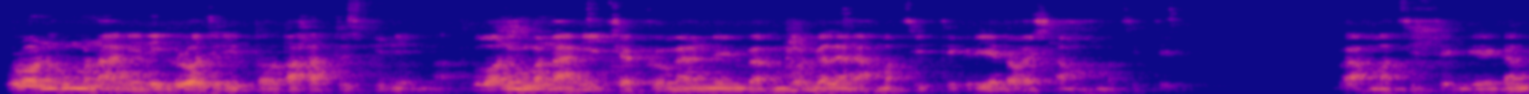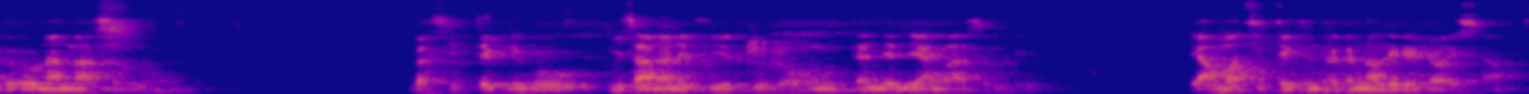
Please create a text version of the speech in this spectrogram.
Kulo niku menangi ini kulo cerita tahadus bin Nikmat. Kulo niku menangi jagongane Mbah Mun kalian Ahmad Siddiq, riyen ora Islam Ahmad Siddiq. Mbah Ahmad Siddiq kan turunan Nasr. Mbah Siddiq niku misalnya buyut dulu, dan yang Nasr. Ya Ahmad Siddiq yang terkenal di Islam.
